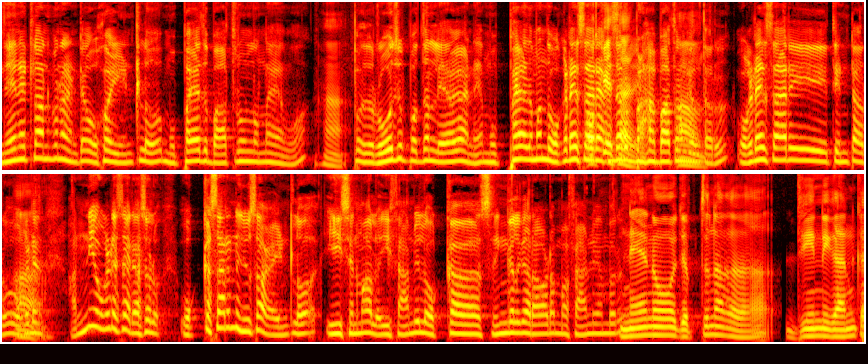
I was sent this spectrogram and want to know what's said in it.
నేను ఎట్లా అనుకున్నా అంటే ఓహో ఇంట్లో ముప్పై ఐదు బాత్రూమ్లు ఉన్నాయేమో. రోజు పొద్దున్న లేవగానే ముప్పై ఐదు మంది ఒకటేసారి అందరూ. బాత్రూమ్ వెళ్తారు. ఒకటేసారి తింటారు. ఒకటే అన్ని ఒకటేసారి. అసలు ఒక్కసారి చూసా ఇంట్లో ఈ సినిమాలో ఈ ఫ్యామిలీలో ఒక్క సింగిల్గా రావడం మా ఫ్యామిలీ మెంబర్. నేను చెప్తున్నా కదా దీన్ని కనుక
